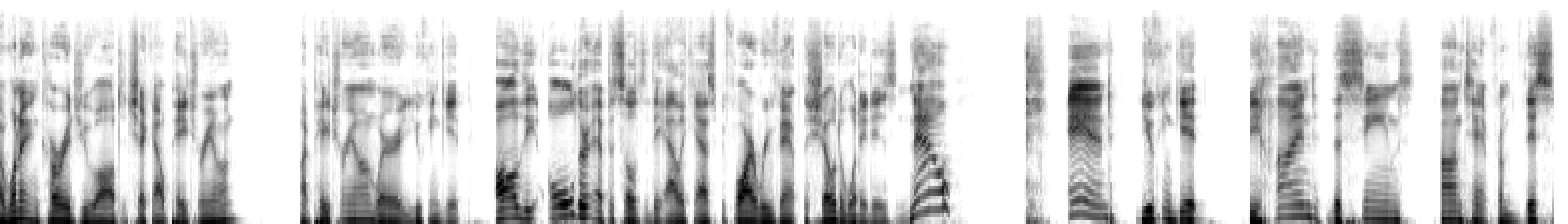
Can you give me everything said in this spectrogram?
I want to encourage you all to check out Patreon, my Patreon, where you can get all the older episodes of the Alucast before I revamp the show to what it is now. And you can get behind the scenes content from this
